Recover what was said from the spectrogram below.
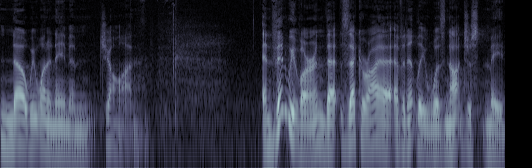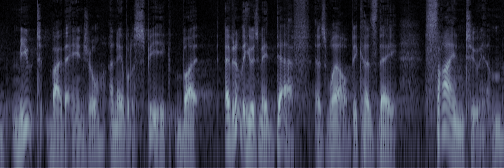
No, we want to name him John. And then we learn that Zechariah evidently was not just made mute by the angel, unable to speak, but evidently he was made deaf as well because they signed to him,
